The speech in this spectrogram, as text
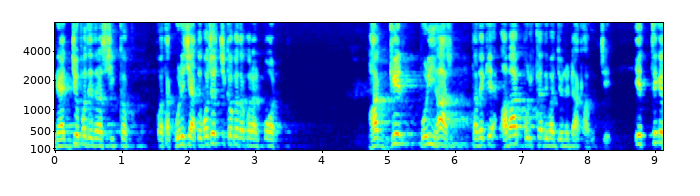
ন্যায্য পদে যারা শিক্ষকতা করেছে, এত বছর শিক্ষকতা করার পর ভাগ্যের পরিহাস তাদেরকে আবার পরীক্ষা দেওয়ার জন্য ডাকা হচ্ছে। এর থেকে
